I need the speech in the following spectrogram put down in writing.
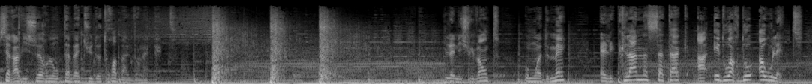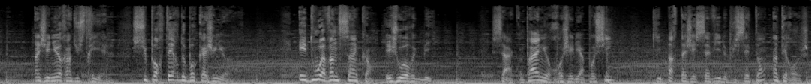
Ses ravisseurs l'ont abattu de trois balles dans la tête. L'année suivante, au mois de mai, El Clan s'attaque à Eduardo Aulet, ingénieur industriel, supporter de Boca Junior. Edu a 25 ans et joue au rugby. Sa compagne, Rogelia Possi, qui partageait sa vie depuis 7 ans, interroge.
